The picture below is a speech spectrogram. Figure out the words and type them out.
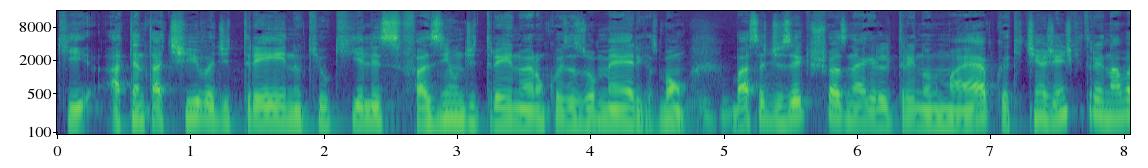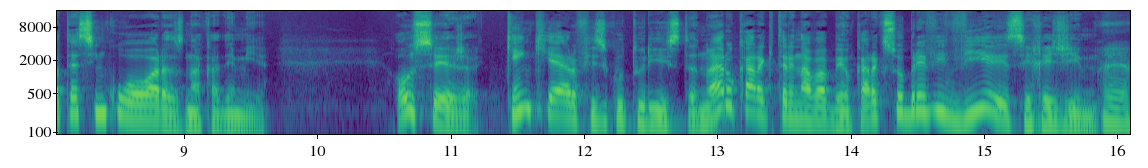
que a tentativa de treino, que o que eles faziam de treino eram coisas homéricas. Bom, uhum. basta dizer que o Schwarzenegger ele treinou numa época que tinha gente que treinava até 5 horas na academia. Ou seja, quem que era o fisiculturista? Não era o cara que treinava bem, o cara que sobrevivia a esse regime. É.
